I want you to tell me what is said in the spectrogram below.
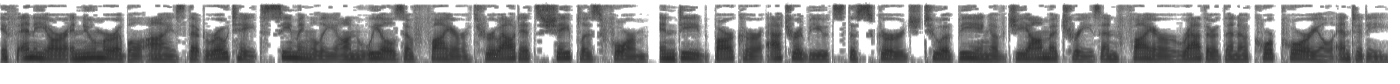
if any are innumerable eyes that rotate seemingly on wheels of fire throughout its shapeless form. Indeed Barker attributes the scourge to a being of geometries and fire rather than a corporeal entity.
